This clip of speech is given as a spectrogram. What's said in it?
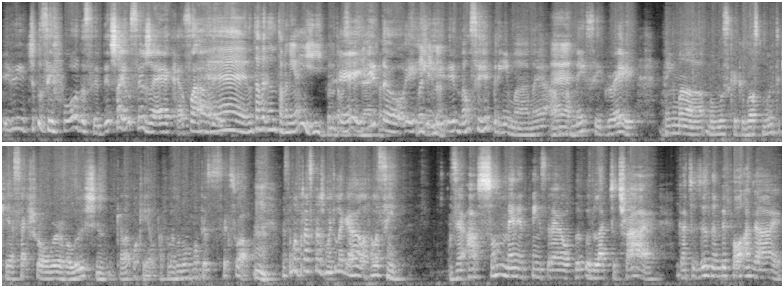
E, tipo assim, foda-se, deixa eu ser jeca, sabe? É, eu não tava, eu não tava nem aí quando eu tava É, jeca. então, e, Imagina. e- e não se reprima, né? A, É. a Macy Gray tem uma, uma música que eu gosto muito que é Sexual Revolution, que ela, ok, ela tá falando num contexto sexual. Hum. Mas tem uma frase que eu acho muito legal, ela fala assim, There are so many things that I would like to try, got to do them before I die.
